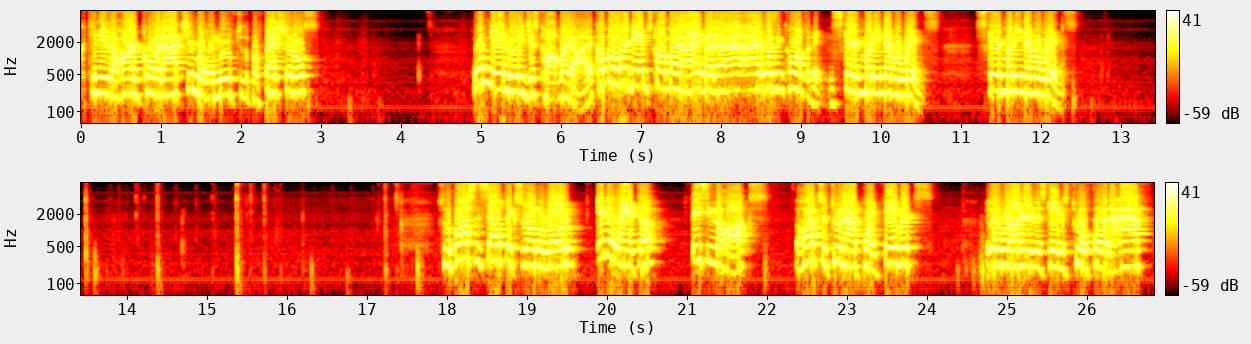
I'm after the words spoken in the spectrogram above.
Continue the hardcore action, but we'll move to the professionals. One game really just caught my eye. A couple other games caught my eye, but I, I wasn't confident. And scared money never wins. Scared money never wins. So the Boston Celtics are on the road in Atlanta, facing the Hawks. The Hawks are two and a half point favorites. The over-under in this game is 204 and a half.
